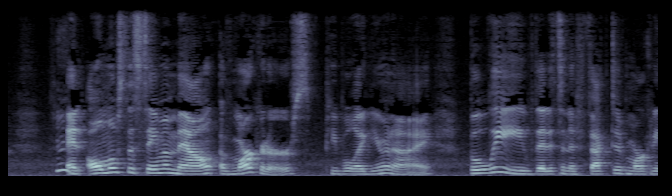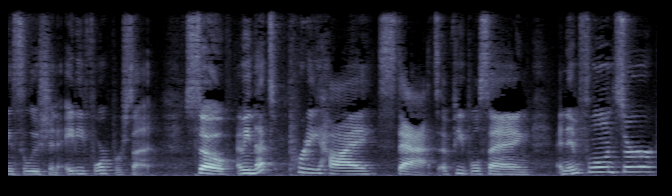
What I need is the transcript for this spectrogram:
Hmm. And almost the same amount of marketers, people like you and I, believe that it's an effective marketing solution 84%. So, I mean, that's pretty high stats of people saying an influencer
